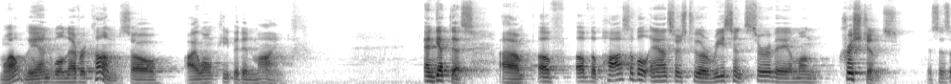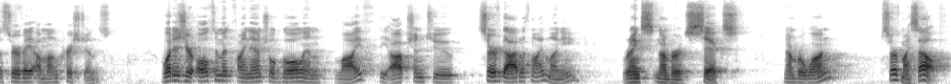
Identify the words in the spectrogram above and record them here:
Well, the end will never come, so I won't keep it in mind. And get this um, of, of the possible answers to a recent survey among Christians, this is a survey among Christians, what is your ultimate financial goal in life? The option to serve God with my money ranks number six. Number one, serve myself.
